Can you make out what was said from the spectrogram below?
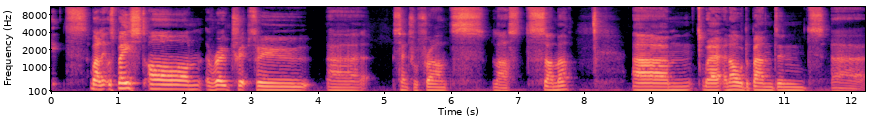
it's well, it was based on a road trip through uh, central France last summer um, where an old abandoned uh,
